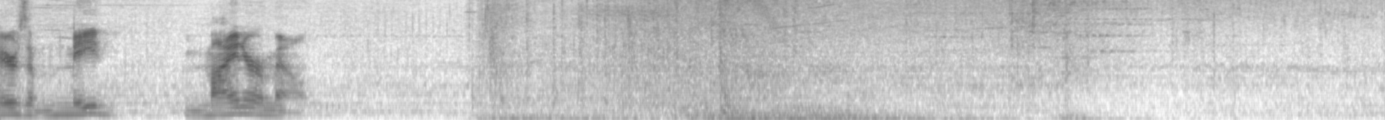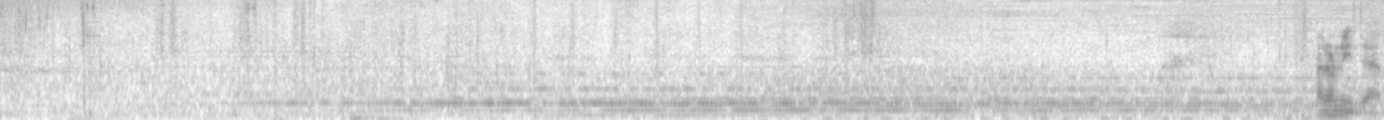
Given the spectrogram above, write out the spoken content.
There's a made minor amount. I don't need that.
